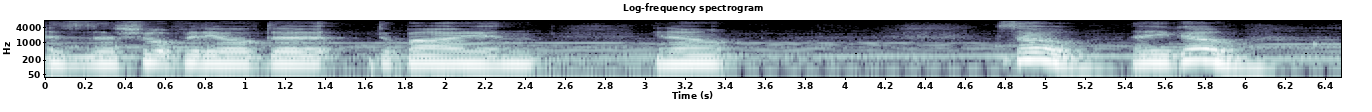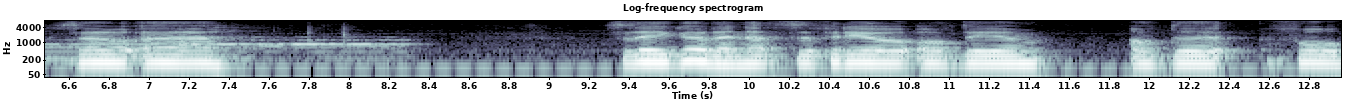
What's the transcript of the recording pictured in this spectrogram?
This is a short video of the Dubai and, you know. So, there you go. So, uh, so there you go then, that's the video of the, um, of the full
